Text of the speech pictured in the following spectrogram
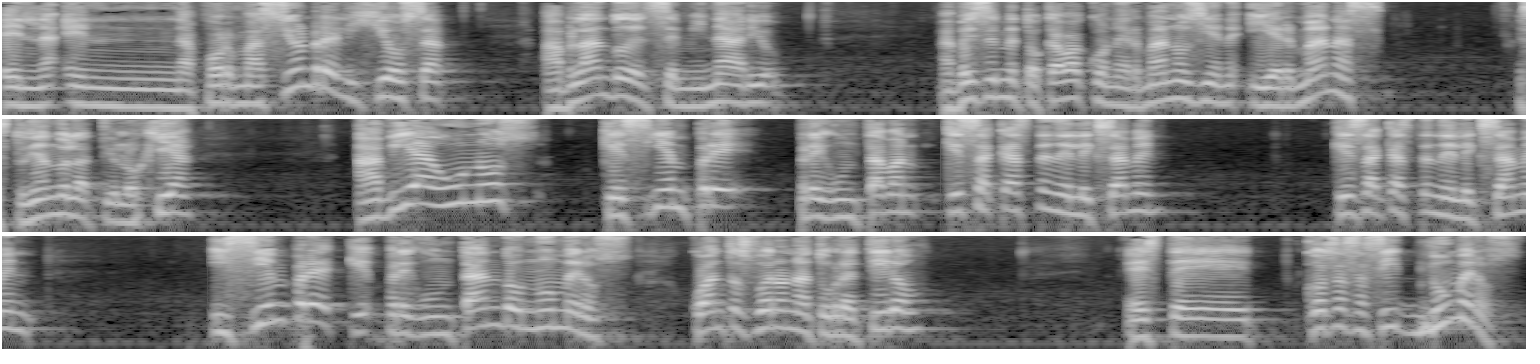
en la, formación religiosa, hablando del seminario, a veces me tocaba con hermanos y, y hermanas estudiando la teología. Había unos que siempre preguntaban, ¿qué sacaste en el examen? ¿Qué sacaste en el examen? Y siempre que preguntando números, ¿cuántos fueron a tu retiro? Este, cosas así, números.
